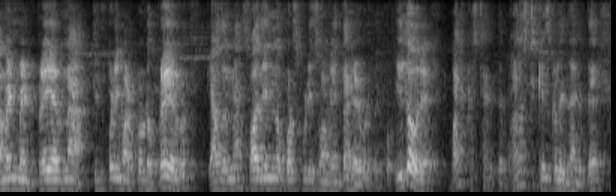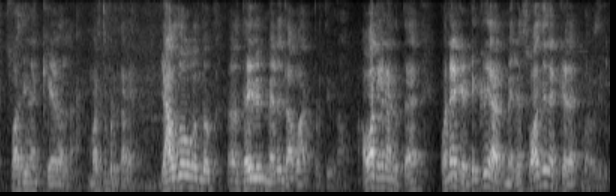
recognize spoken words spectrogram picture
ಅಮೆಂಡ್ಮೆಂಟ್ ಪ್ರೇಯರ್ನ ತಿದ್ದುಪಡಿ ಮಾಡಿಕೊಂಡು ಪ್ರೇಯರ್ ಯಾವುದನ್ನು ಸ್ವಾಧೀನ ಕೊಡಿಸ್ಬಿಡಿ ಸ್ವಾಮಿ ಅಂತ ಹೇಳಿಬಿಡಬೇಕು. ಇದ್ದವರೆ ಭಾಳ ಕಷ್ಟ ಆಗುತ್ತೆ ಭಾಳಷ್ಟು ಕೇಸ್ಗಳು ಏನಾಗುತ್ತೆ ಸ್ವಾಧೀನ ಕೇಳಲ್ಲ, ಮರ್ತು ಬಿಡ್ತಾರೆ. ಯಾವುದೋ ಒಂದು ಧೈರ್ಯದ ಮೇಲೆ ದಾವ ಹಾಕ್ಬಿಡ್ತೀವಿ ನಾವು. ಅವಾಗ ಏನಾಗುತ್ತೆ, ಕೊನೆಗೆ ಡಿಗ್ರಿ ಆದಮೇಲೆ ಸ್ವಾಧೀನ ಕೇಳಕ್ಕೆ ಬರೋದಿಲ್ಲ.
